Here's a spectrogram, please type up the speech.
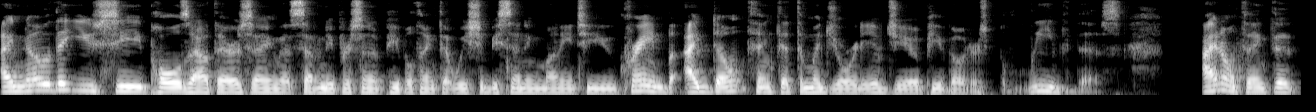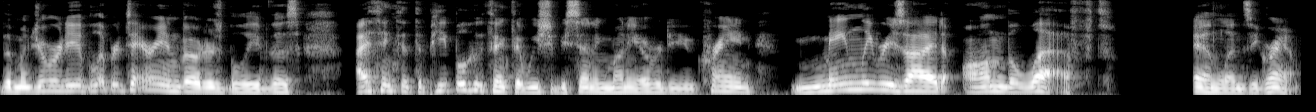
I know that you see polls out there saying that 70% of people think that we should be sending money to Ukraine, but I don't think that the majority of GOP voters believe this. I don't think that the majority of libertarian voters believe this. I think that the people who think that we should be sending money over to Ukraine mainly reside on the left and Lindsey Graham.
